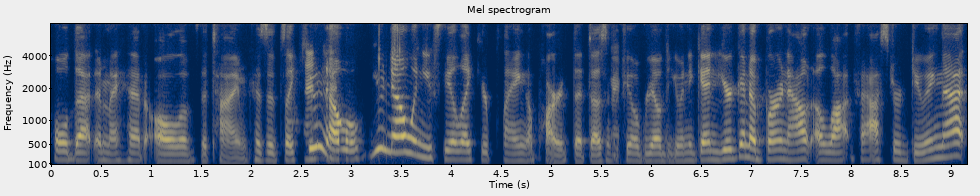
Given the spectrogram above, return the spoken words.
hold that in my head all of the time because it's like you know you know when you feel like you're playing a part that doesn't feel real to you. And again you're going to burn out a lot faster doing that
